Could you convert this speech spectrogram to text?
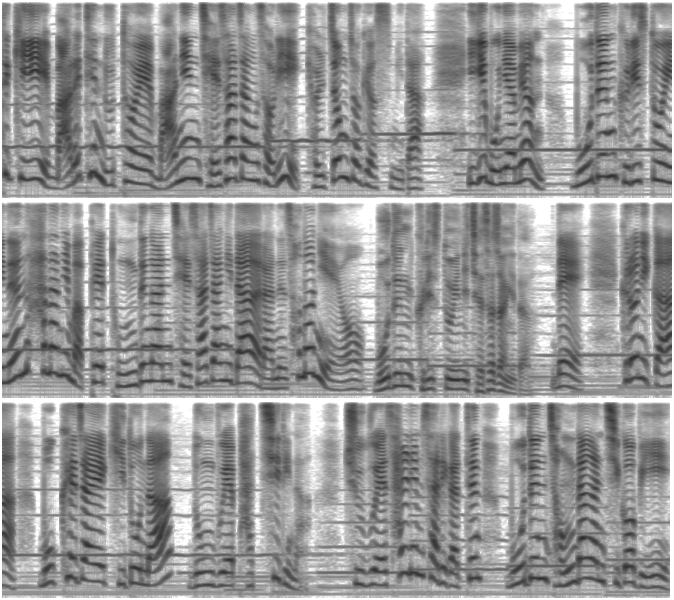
특히 마르틴 루터의 만인 제사장설이 결정적이었습니다. 이게 뭐냐면 모든 그리스도인은 하나님 앞에 동등한 제사장이다라는 선언이에요. 모든 그리스도인이 제사장이다. 네. 그러니까 목회자의 기도나 농부의 밭일이나 주부의 살림살이 같은 모든 정당한 직업이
